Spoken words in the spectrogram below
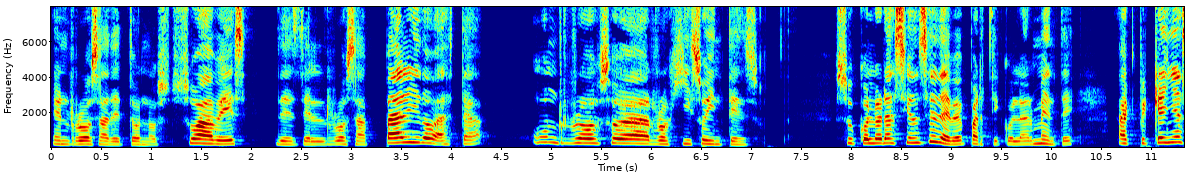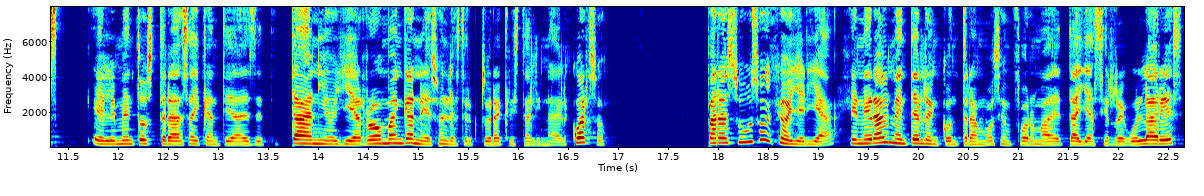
en rosa de tonos suaves, desde el rosa pálido hasta un rosa rojizo intenso. Su coloración se debe particularmente a pequeños elementos traza y cantidades de titanio, hierro o manganeso en la estructura cristalina del cuarzo. Para su uso en joyería, generalmente lo encontramos en forma de tallas irregulares,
